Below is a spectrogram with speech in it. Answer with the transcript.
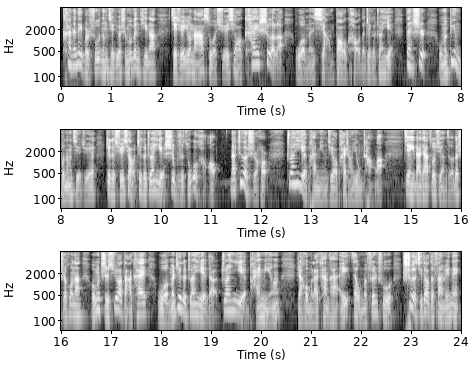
看着那本书能解决什么问题呢？解决有哪所学校开设了我们想报考的这个专业，但是我们并不能解决这个学校这个专业是不是足够好。那这时候专业排名就要派上用场了。建议大家做选择的时候呢，我们只需要打开我们这个专业的专业排名，然后我们来看看，哎，在我们分数涉及到的范围内，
